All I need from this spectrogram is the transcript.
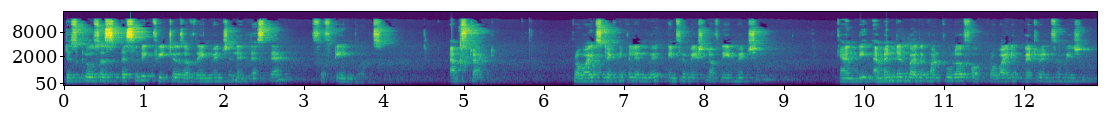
discloses specific features of the invention in less than 15 words. Abstract provides technical information of the invention, can be amended by the controller for providing better information,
